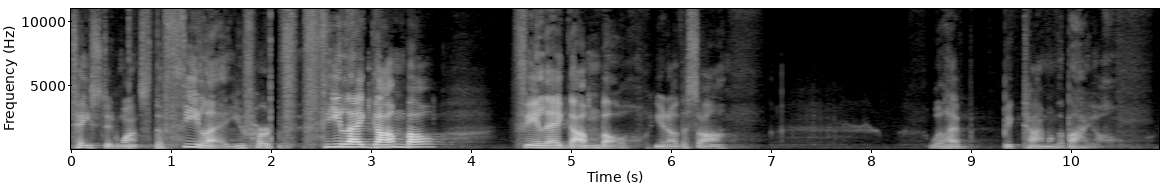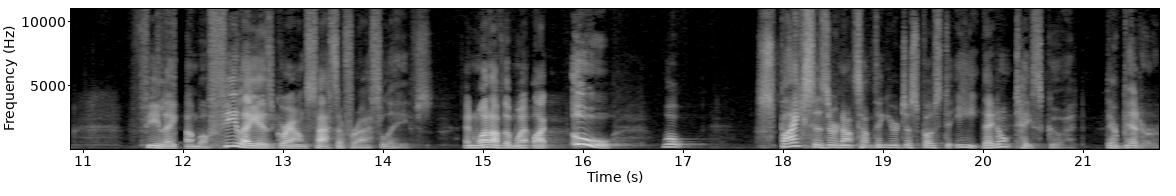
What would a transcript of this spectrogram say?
tasted once the filé. You've heard filé gumbo? Filé gumbo. You know the song? We'll have big time on the bayou. Filé gumbo. Filé is ground sassafras leaves. And one of them went like, ooh, well, spices are not something you're just supposed to eat. They don't taste good, they're bitter.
